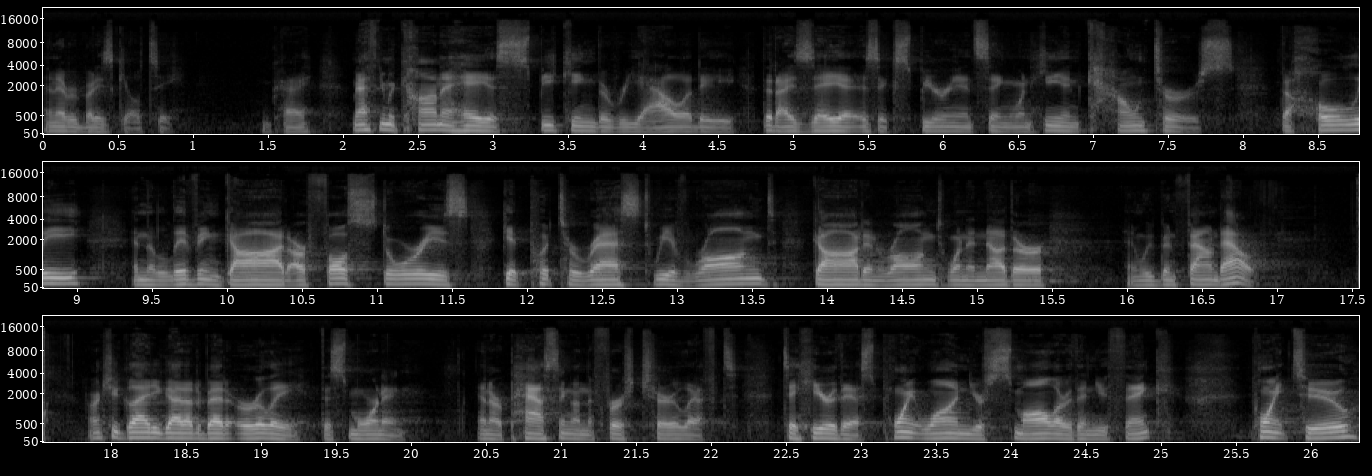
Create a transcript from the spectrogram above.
and everybody's guilty. Okay? Matthew McConaughey is speaking the reality that Isaiah is experiencing when he encounters the holy and the living God. Our false stories get put to rest. We have wronged God and wronged one another, and we've been found out. Aren't you glad you got out of bed early this morning? And are passing on the first chairlift to hear this. Point one, you're smaller than you think. Point two,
